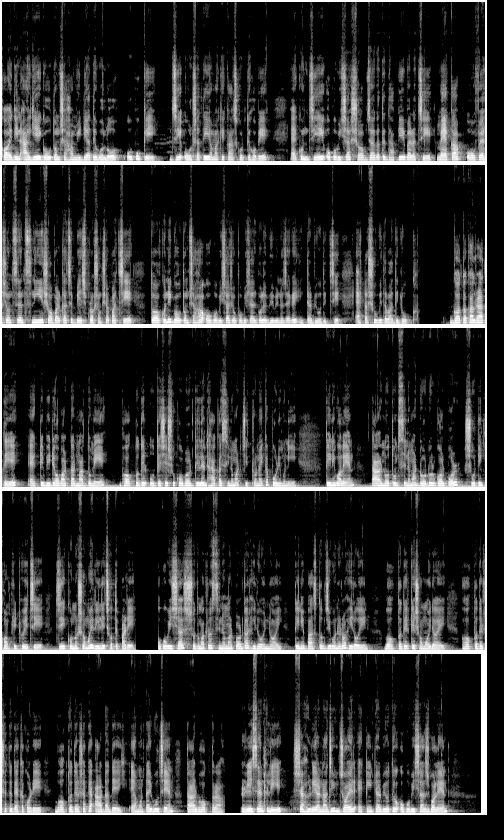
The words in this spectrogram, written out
কয়দিন আগেই গৌতম সাহা মিডিয়াতে বলল অপুকে যে ওর সাথেই আমাকে কাজ করতে হবে। এখন যেই অপবিশ্বাস সব জায়গাতে ধাপিয়ে বেড়াচ্ছে মেকআপ ও ফ্যাশন সেন্স নিয়ে সবার কাছে বেশ প্রশংসা পাচ্ছে, তখনই গৌতম সাহা অপবিশ্বাস অপবিশ্বাস বলে বিভিন্ন জায়গায় ইন্টারভিউ দিচ্ছে। একটা সুবিধাবাদী লোক। গতকাল রাতে একটি ভিডিও বার্তার মাধ্যমে ভক্তদের উদ্দেশ্যে সুখবর দিলেন ঢাকা সিনেমার চিত্রনায়িকা পরিমণি। তিনি বলেন তার নতুন সিনেমা ডোডোর গল্পর শুটিং কমপ্লিট হয়েছে, যে কোনো সময় রিলিজ হতে পারে। অপবিশ্বাস শুধুমাত্র সিনেমার পর্দার হিরোইন নয়, তিনি বাস্তব জীবনেরও হিরোইন। ভক্তদেরকে সময় দেয়, ভক্তদের সাথে দেখা করে, ভক্তদের সাথে আড্ডা দেয়, এমনটাই বলছেন তার ভক্তরা। রিসেন্টলি শাহরিয়া নাজিম জয়ের এক ইন্টারভিউতে অপবিশ্বাস বলেন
